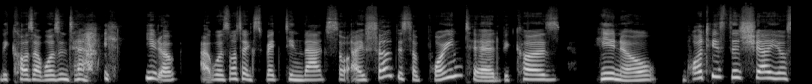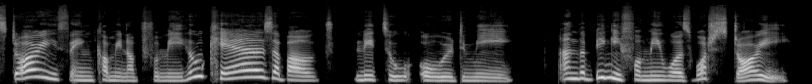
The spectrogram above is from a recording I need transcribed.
because I wasn't, you know, I was not expecting that. So I felt disappointed because, you know, what is this share your story thing coming up for me? Who cares about little old me? And the biggie for me was what story?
